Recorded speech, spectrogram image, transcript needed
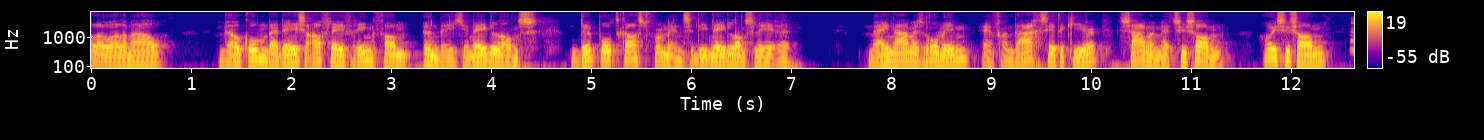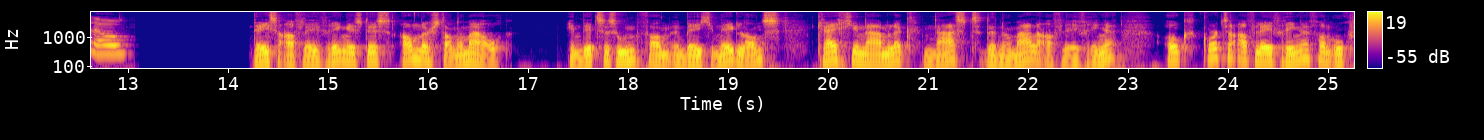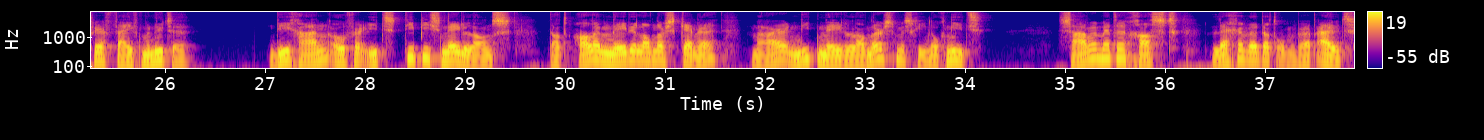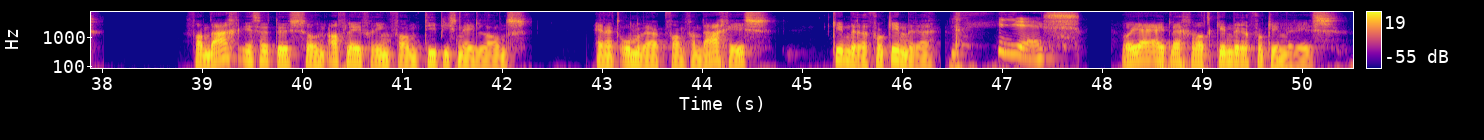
Hallo allemaal. Welkom bij deze aflevering van Een beetje Nederlands, de podcast voor mensen die Nederlands leren. Mijn naam is Robin en vandaag zit ik hier samen met Suzanne. Hoi Suzanne. Hallo. Deze aflevering is dus anders dan normaal. In dit seizoen van Een beetje Nederlands krijg je namelijk naast de normale afleveringen ook korte afleveringen van ongeveer 5 minuten. Die gaan over iets typisch Nederlands dat alle Nederlanders kennen, maar niet-Nederlanders misschien nog niet. Samen met een gast leggen we dat onderwerp uit. Vandaag is het dus zo'n aflevering van typisch Nederlands. En het onderwerp van vandaag is kinderen voor kinderen. Yes. Wil jij uitleggen wat kinderen voor kinderen is?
